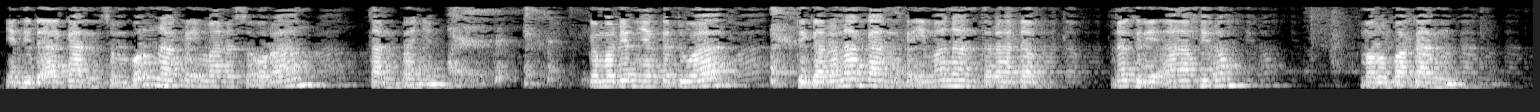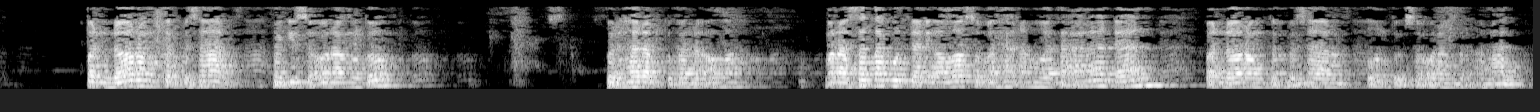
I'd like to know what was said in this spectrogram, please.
yang tidak akan sempurna keimanan seorang tanpanya. Kemudian yang kedua, dikarenakan keimanan terhadap negeri akhirat merupakan pendorong terbesar bagi seorang untuk berharap kepada Allah, merasa takut dari Allah Subhanahu wa taala dan pendorong terbesar untuk seorang beramal.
